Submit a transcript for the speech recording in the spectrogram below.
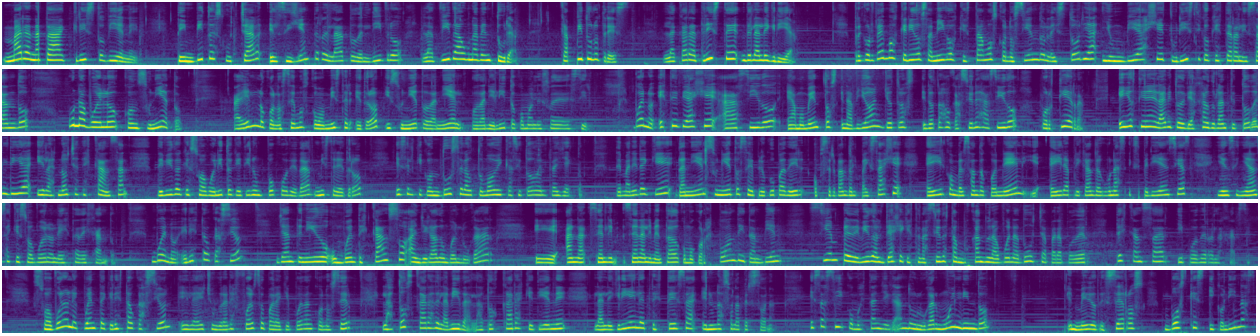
Maranata, Cristo viene. Te invito a escuchar el siguiente relato del libro La vida una aventura, capítulo 3, La cara triste de la alegría. Recordemos, queridos amigos, que estamos conociendo la historia y un viaje turístico que está realizando un abuelo con su nieto. A él lo conocemos como Mr. Edrop y su nieto Daniel, o Danielito como le suele decir. Bueno, este viaje ha sido a momentos en avión y otros, en otras ocasiones ha sido por tierra. Ellos tienen el hábito de viajar durante todo el día y las noches descansan debido a que su abuelito que tiene un poco de edad, Mr. Drop, es el que conduce el automóvil casi todo el trayecto. De manera que Daniel, su nieto, se preocupa de ir observando el paisaje e ir conversando con él e ir aplicando algunas experiencias y enseñanzas que su abuelo le está dejando. Bueno, en esta ocasión ya han tenido un buen descanso, han llegado a un buen lugar, eh, se, han, se han alimentado como corresponde y también siempre debido al viaje que están haciendo están buscando una buena ducha para poder descansar y poder relajarse. Su abuelo le cuenta que en esta ocasión él ha hecho un gran esfuerzo para que puedan conocer las dos caras de la vida, las dos caras que tiene la alegría y la tristeza en una sola persona. Es así como están llegando a un lugar muy lindo en medio de cerros, bosques y colinas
